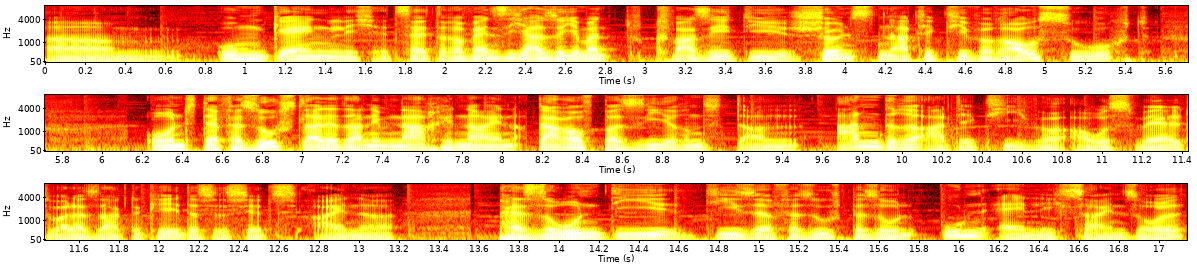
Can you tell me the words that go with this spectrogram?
ähm, umgänglich etc. Wenn sich also jemand quasi die schönsten Adjektive raussucht und der Versuchsleiter dann im Nachhinein darauf basierend dann andere Adjektive auswählt, weil er sagt, okay, das ist jetzt eine Person, die dieser Versuchsperson unähnlich sein soll,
